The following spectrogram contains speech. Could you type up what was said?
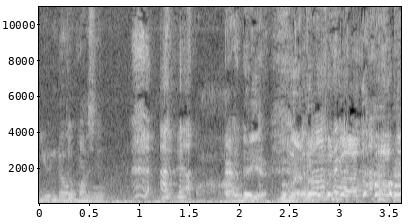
you know itu masih jadi eh ada ya? Gue nggak tahu. gue juga gak tahu.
